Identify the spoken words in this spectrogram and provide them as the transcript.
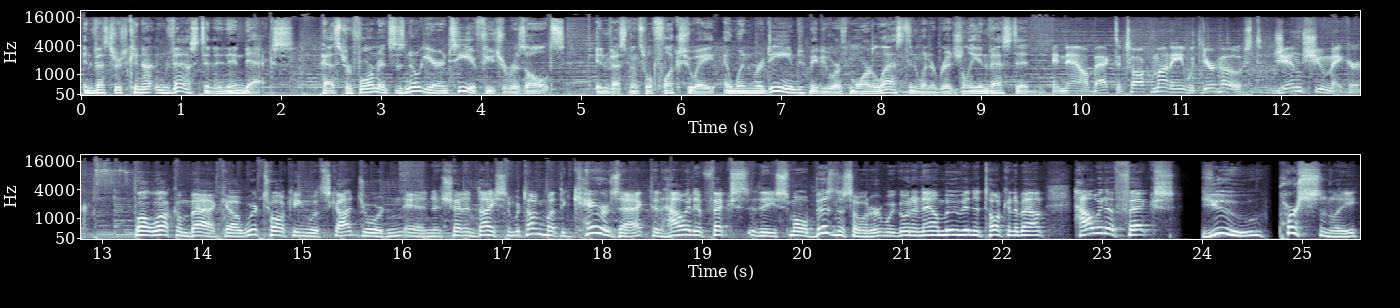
Investors cannot invest in an index. Past performance is no guarantee of future results. Investments will fluctuate and when redeemed may be worth more or less than when originally invested. And now back to Talk Money with your host, Jim Shoemaker. Well, welcome back. Uh, we're talking with Scott Jordan and Shannon Dyson. We're talking about the CARES Act and how it affects the small business owner. We're going to now move into talking about how it affects you personally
